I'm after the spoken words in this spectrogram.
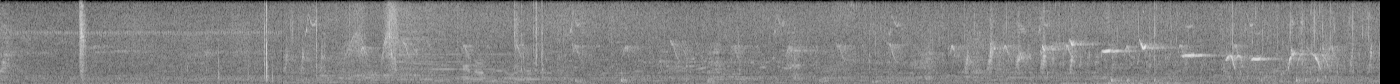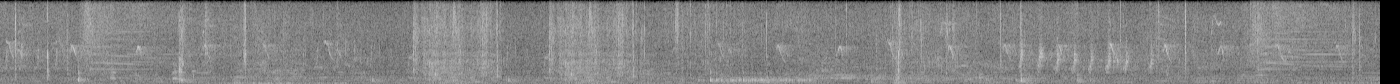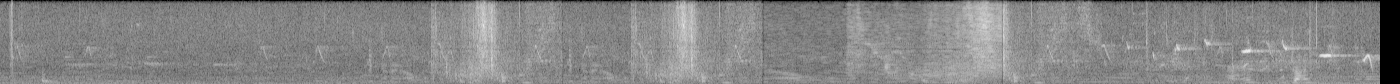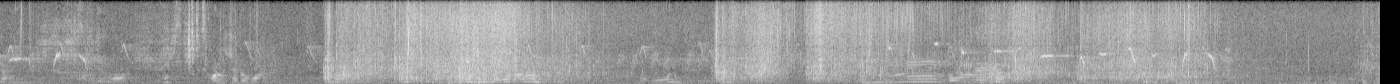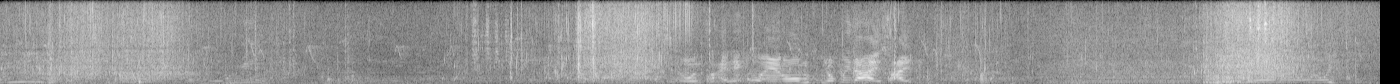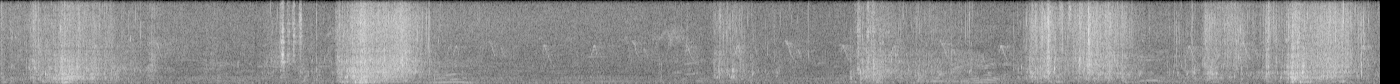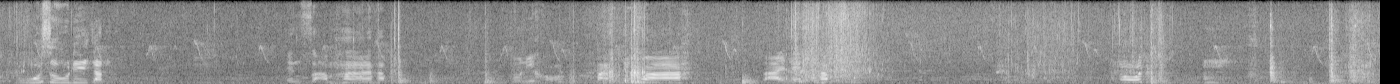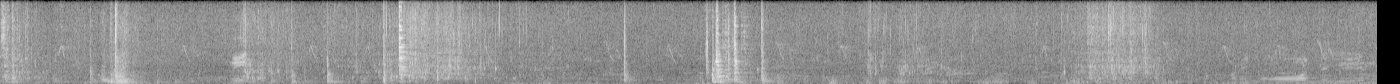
ใหญ่ใหญ่ใหญ่วะ ช่อนหรือจะโดนวะโดนดังโดนอื้อหือโดนแล้ว โดนสายเล็กตัวยไงอมยกไม่ได้สาย โอ้โหสู้ดีจัด N35 นะครับ ตัวนี้ขอตัดดีกว่าสายเล็กครับ โอ้ยนี่ มาให้ก่อนใจเย็น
